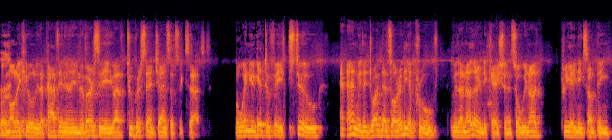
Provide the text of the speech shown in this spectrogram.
right. a molecule with a patent in a university you have 2% chance of success but when you get to phase two and with a drug that's already approved with another indication. So we're not creating something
